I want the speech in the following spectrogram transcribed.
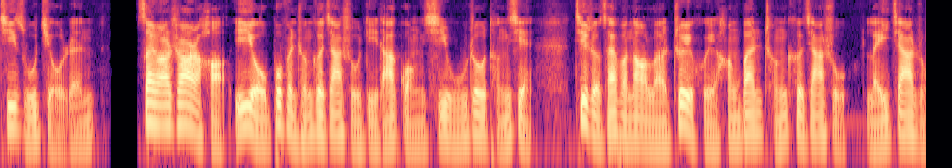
机组九人。三月二十二号，已有部分乘客家属抵达广西梧州藤县。记者采访到了坠毁航班乘客家属雷家荣。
